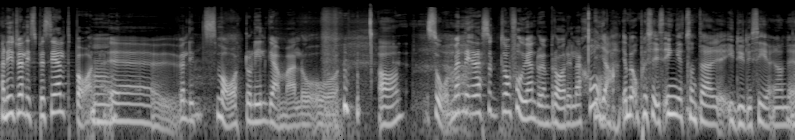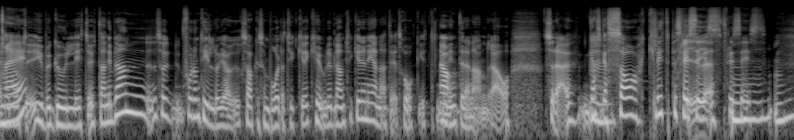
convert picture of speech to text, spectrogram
Han är ju ett väldigt speciellt barn. Mm. Eh, väldigt smart och lillgammal och, och ja. Så, men alltså, de får ju ändå en bra relation. Ja, ja men precis. Inget sånt där idylliserande eller Nej. något übergulligt. Utan ibland så får de till att göra saker som båda tycker är kul. Ibland tycker den ena att det är tråkigt men ja. inte den andra. Och sådär. Ganska mm. sakligt beskrivet. Precis, precis. Mm, mm.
